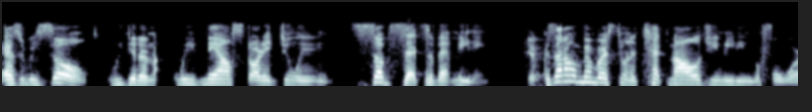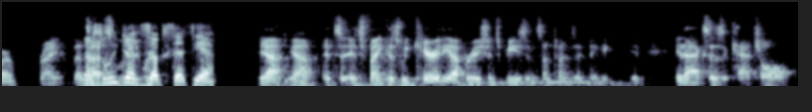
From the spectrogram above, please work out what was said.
as a result, we did an. We've now started doing subsets of that meeting. Because I don't remember us doing a technology meeting before. Right. That's no, so we've done subsets. Yeah. Yeah, yeah. It's it's funny because we carry the operations piece, and sometimes I think it, it, it acts as a catch-all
